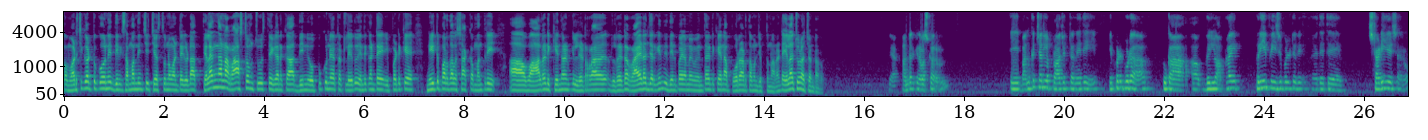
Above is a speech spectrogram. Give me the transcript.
ఆ- మడిచికట్టుకొని దీనికి సంబంధించి చేస్తున్నాం అంటే కూడా తెలంగాణ రాష్ట్రం చూస్తే కనుక దీన్ని ఒప్పుకునేటట్లేదు. ఎందుకంటే ఇప్పటికే నీటిపారుదల శాఖ మంత్రి ఆల్రెడీ కేంద్రానికి లెటర్ రా లెటర్ రాయడం జరిగింది. దీనిపైన మేము ఎంతటికైనా పోరాడతామని చెప్తున్నారు. అంటే ఎలా చూడొచ్చు అంటారు? అందరికీ నమస్కారం. ఈ బనకచర్ల ప్రాజెక్ట్ అనేది ఇప్పటికి కూడా ఇంకా వీళ్ళు అప్లై ప్రీ ఫీజిబిలిటీ ఏదైతే స్టడీ చేశారో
